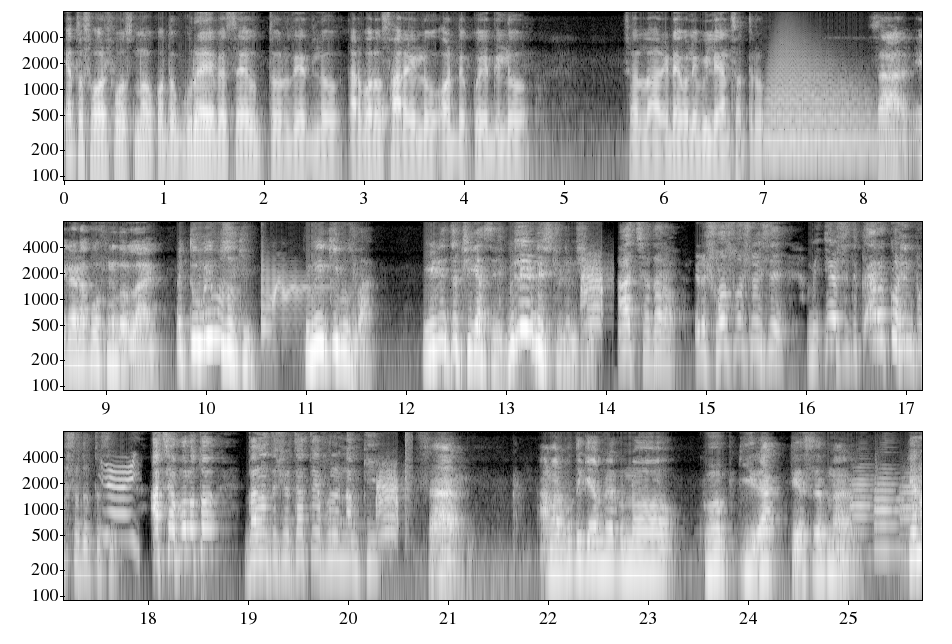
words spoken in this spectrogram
এত সহজ প্রশ্ন কত ঘুরে পেছে উত্তর দিয়ে দিল তারপরও স্যার এলো অর্ধেক কয়ে দিল। শালার এটা বলে বিলিয়ান ছাত্র। স্যার এটা একটা প্রশ্ন ধরলাম তুমি বুঝো কি? তুমি কি বুঝবা? এটি তো ঠিক আছে ব্রিলিয়ান্ট স্টুডেন্ট আচ্ছা দাঁড়াও এটা সহজ প্রশ্ন হয়েছে আমি এর সাথে আরও কঠিন প্রশ্ন ধরতেছি। আচ্ছা বলো তো বাংলাদেশের জাতীয় ফুলের নাম কি? স্যার আমার প্রতি কি আপনার কোনো খুব কি রাখতে আছে আপনার? কেন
